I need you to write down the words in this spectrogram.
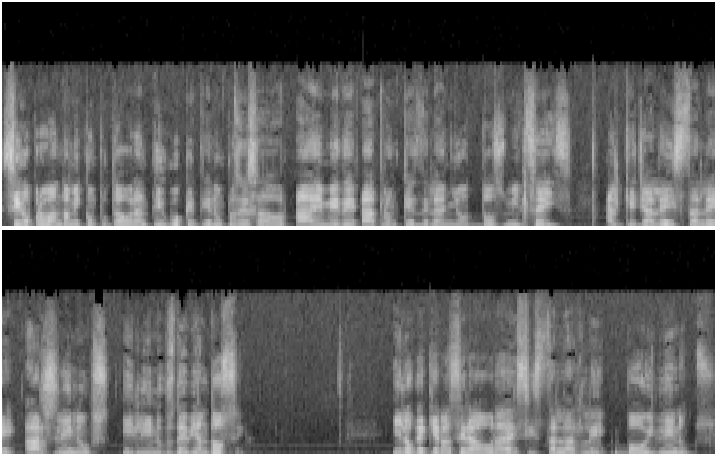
Sigo probando mi computador antiguo que tiene un procesador AMD Athlon que es del año 2006, al que ya le instalé Arch Linux y Linux Debian 12. Y lo que quiero hacer ahora es instalarle Void Linux.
